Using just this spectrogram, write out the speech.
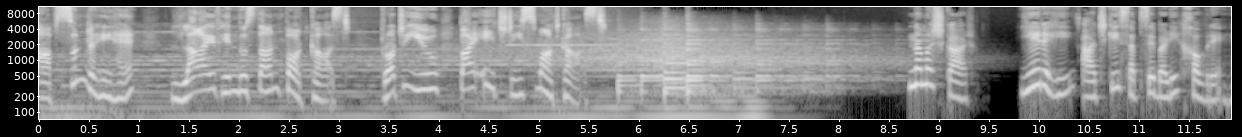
आप सुन रहे हैं live Hindustan podcast brought to you by H Smartcast. नमस्कार, ये रही आज की सबसे बड़ी खबरें।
